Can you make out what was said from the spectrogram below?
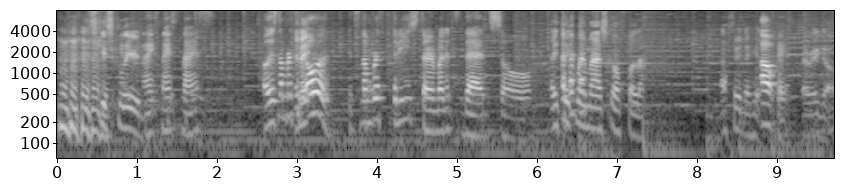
This is cleared. nice nice nice oh it's number And three. I- Oh, it's number three's turn but it's dead so I take my mask off pala. After the hit. ah, okay There we go.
